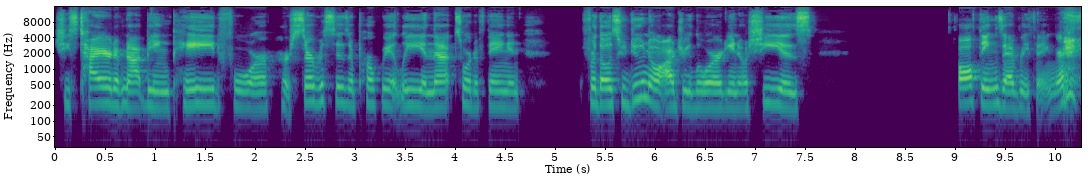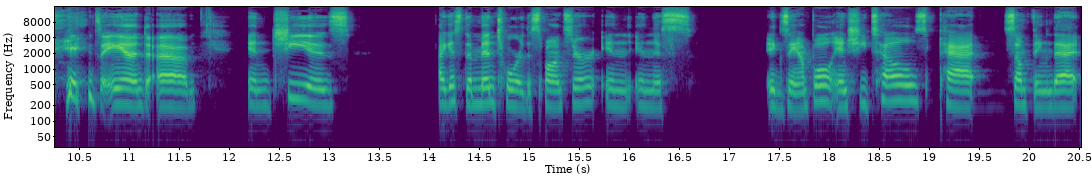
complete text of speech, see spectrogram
she's tired of not being paid for her services appropriately and that sort of thing and for those who do know Audre Lorde, you know, she is all things everything, right? and um and she is I guess the mentor, the sponsor in in this example and she tells Pat something that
